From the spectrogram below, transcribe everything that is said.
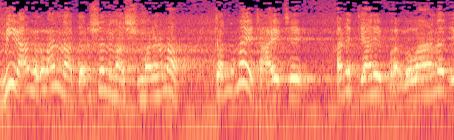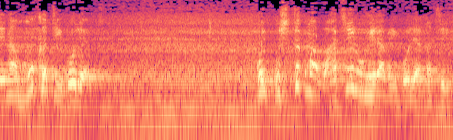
મીરા ભગવાનના દર્શનમાં, સ્મરણમાં તન્મય થાય છે અને ત્યારે ભગવાન જ એના મુખથી બોલ્યા છે કોઈ પુસ્તકમાં વાંચેલું મીરાબાઈ બોલ્યા નથી.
